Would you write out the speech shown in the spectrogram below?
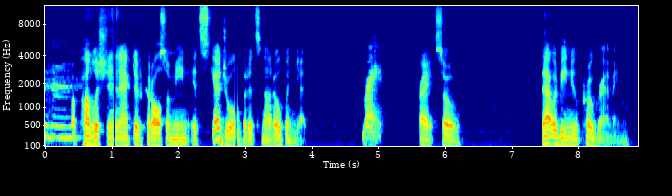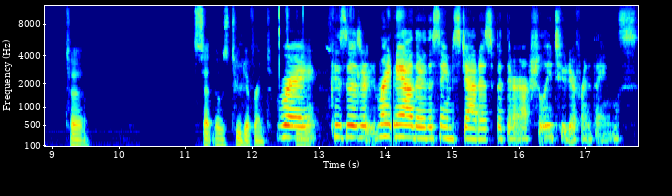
hmm But published inactive could also mean it's scheduled but it's not open yet, Right. right? So that would be new programming to set those two different Right. Because those are right now they're the same status, but they're actually two different things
